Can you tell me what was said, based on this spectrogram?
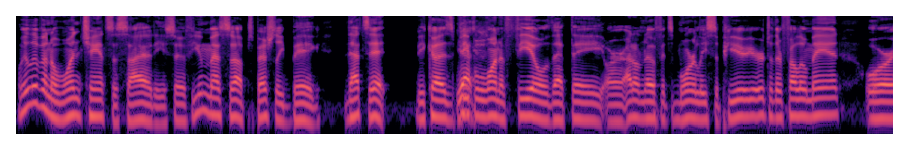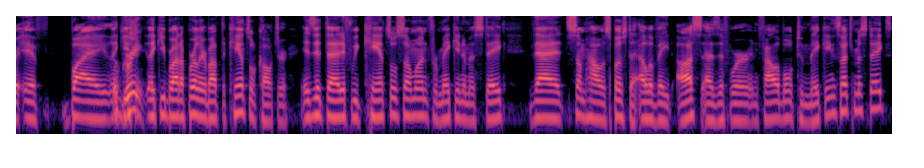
We live in a one chance society. So if you mess up, especially big, that's it. Because yes. people want to feel that they are, I don't know if it's morally superior to their fellow man or if by like you, like you brought up earlier about the cancel culture is it that if we cancel someone for making a mistake that somehow is supposed to elevate us as if we're infallible to making such mistakes.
